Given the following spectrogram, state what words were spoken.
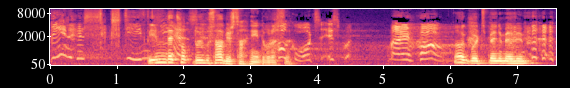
been here 16 filmde years. çok duygusal bir sahneydi burası. Hogwarts is my home. Hogwarts benim evim.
